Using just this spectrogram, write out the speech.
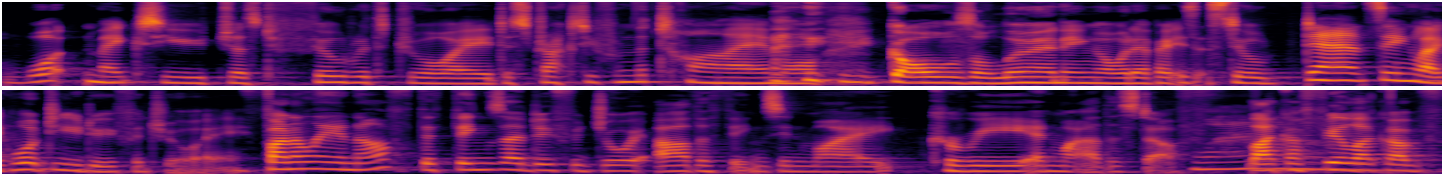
what makes you just filled with joy, distracts you from the time or goals or learning or whatever? Is it still dancing? Like, what do you do for joy? Funnily enough, the things I do for joy are the things in my career and my other stuff. Like I feel like I've,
